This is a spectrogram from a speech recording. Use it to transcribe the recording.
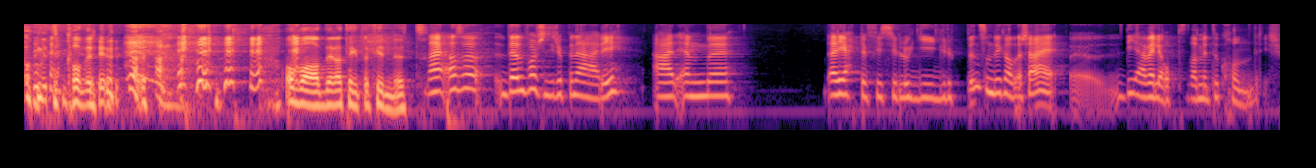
om mitokondrier. Og hva dere har tenkt å finne ut. Nei, altså, den forskningsgruppen jeg er i, er en eh, Det er hjertefysiologigruppen, som de kaller seg. Eh, De er veldig opptatt av mitokondrier.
